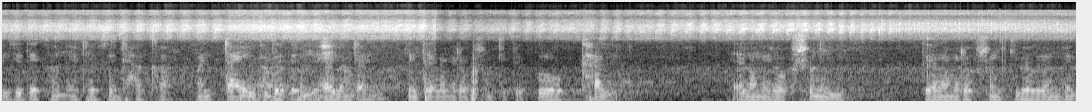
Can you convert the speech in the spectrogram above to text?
এই যে দেখুন এটা হচ্ছে ঢাকা মানে টাইম দেখুন অ্যালার্ম টাইম কিন্তু অ্যালার্মের অপশনটিতে পুরো খালি। অ্যালার্মের অপশনই নেই। তো অ্যালার্মের অপশন কীভাবে আনবেন?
